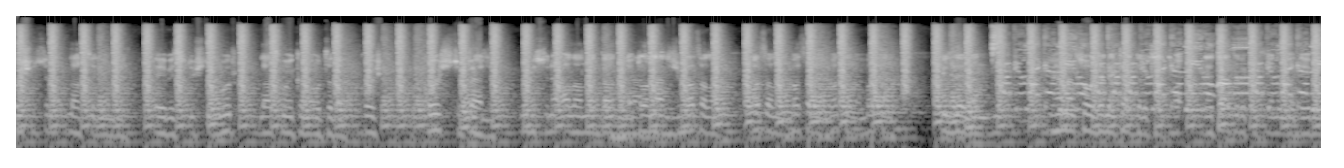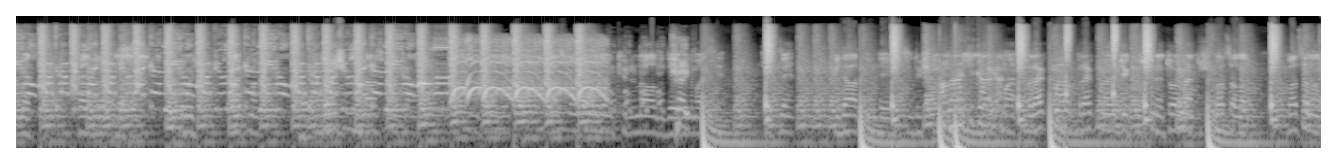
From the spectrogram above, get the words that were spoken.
koş üstüne Las önünde. Eybesi düştü vur. Las Moikan ortada. Koş. Koş süperli. Vur üstüne alanlar dağıtına. Tornado düşü bas alan. Bas alan bas alan bas alan bas alan. Bizlerden hemen soldan eter hareketi var. Eter hareketi yanında devrilmez. Kaldıramaz. Koş. Bırakma. Dön şimdi Las Moikan'a. Kürünü aldı devrim Maxi. Tekle. Bir daha attım devresi düştü. Bırakma. Bırakma. Bırakma. Ölecek üstüne. Torment düşü bas alan. Bas alan.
